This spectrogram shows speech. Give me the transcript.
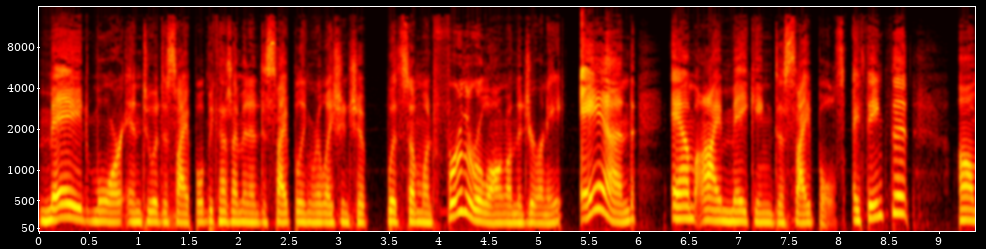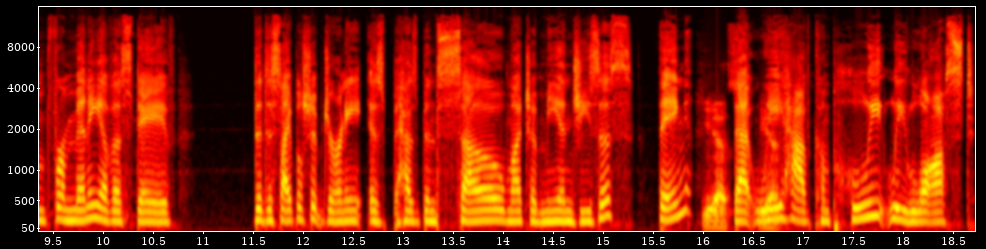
made more into a disciple because I'm in a discipling relationship with someone further along on the journey? And am I making disciples? I think that um, for many of us, Dave, the discipleship journey is has been so much a me and Jesus thing Yes. that we yes. have completely lost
